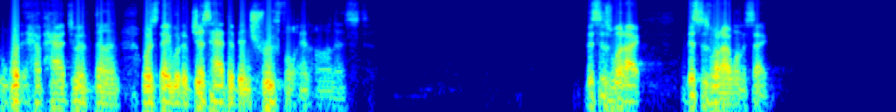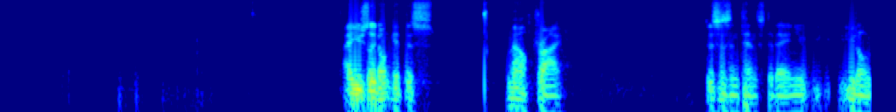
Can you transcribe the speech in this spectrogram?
would have had to have done was they would have just had to been truthful and honest. This is what I this is what I want to say. I usually don't get this mouth dry. This is intense today, and you you don't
